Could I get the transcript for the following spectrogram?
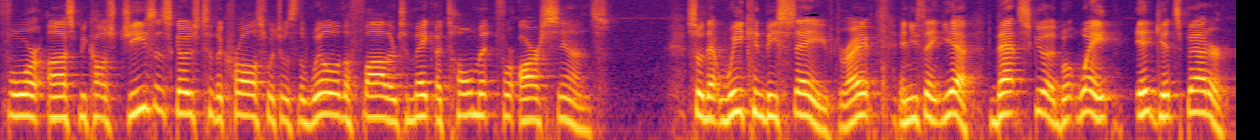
for us because Jesus goes to the cross, which was the will of the Father, to make atonement for our sins so that we can be saved, right? And you think, yeah, that's good, but wait, it gets better.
